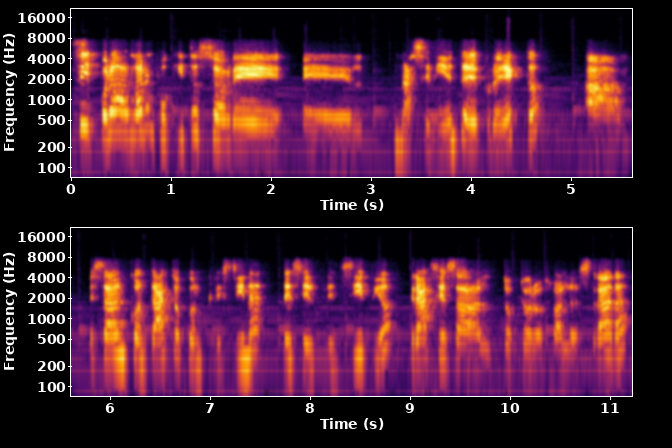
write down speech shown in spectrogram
sí, puedo hablar un poquito sobre el nacimiento del proyecto. Um, estaba en contacto con Cristina desde el principio, gracias al doctor Osvaldo Estrada.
